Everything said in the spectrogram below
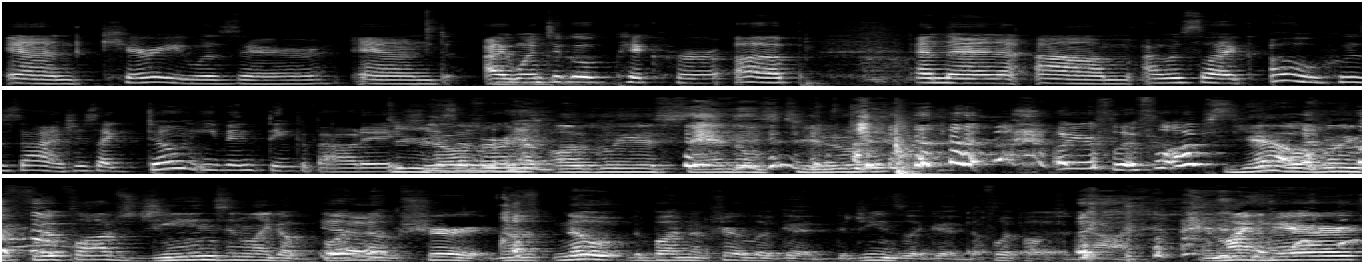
and Carrie was there, and I went to go pick her up, and then um, I was like, "Oh, who's that?" And she's like, "Don't even think about it. Dude, He's I was a wearing the ugliest sandals too. oh, your flip flops." Yeah, I was wearing flip flops, jeans, and like a button up Yeah. shirt. No, no, the button up shirt looked good. The jeans looked good. The flip flops did not. And my hair,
